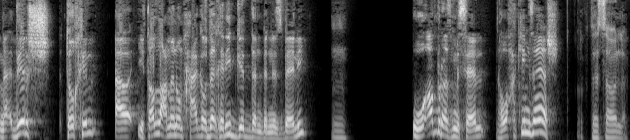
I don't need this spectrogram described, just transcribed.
ما قدرش توخل يطلع منهم حاجة وده غريب جدا بالنسبة لي. مم. وأبرز مثال هو حكيم زياش. كنت لسه هقول لك.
